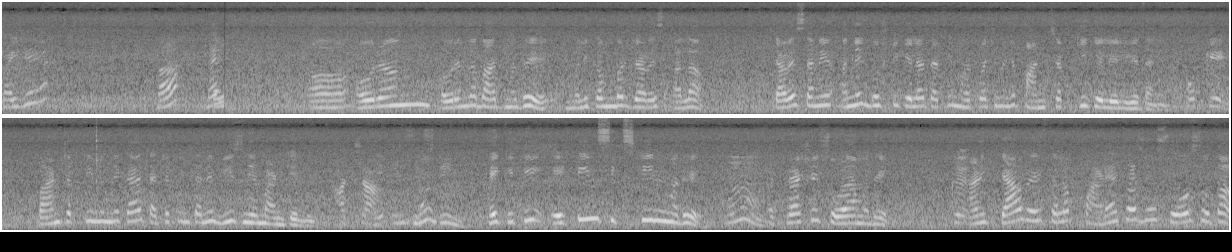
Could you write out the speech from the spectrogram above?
पाहिजे? हा? नाही. औरंग औरंगाबादमध्ये मलिकंबर ज्यावेळेस आला त्यावेळेस त्याने अनेक गोष्टी केल्या त्यातली महत्त्वाची म्हणजे पानचक्की केलेली आहे त्याने. ओके. पानचक्की म्हणजे काय? त्याच्यातून त्याने वीज निर्माण केली. अच्छा. मग हे किती? एटीन सिक्स्टीनमध्ये अठराशे सोळामध्ये. आणि त्यावेळेस त्याला पाण्याचा जो सोर्स होता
